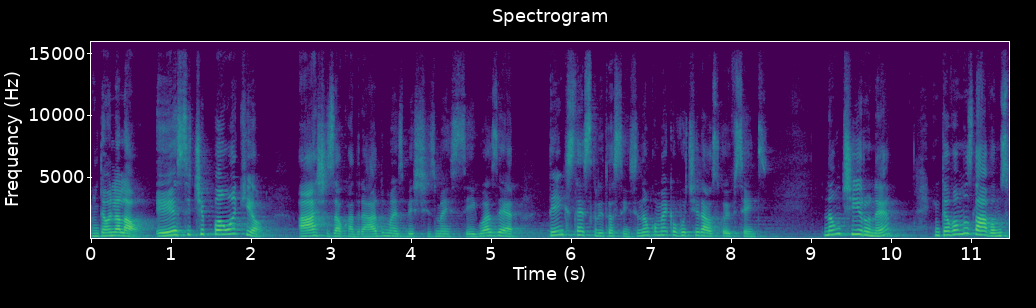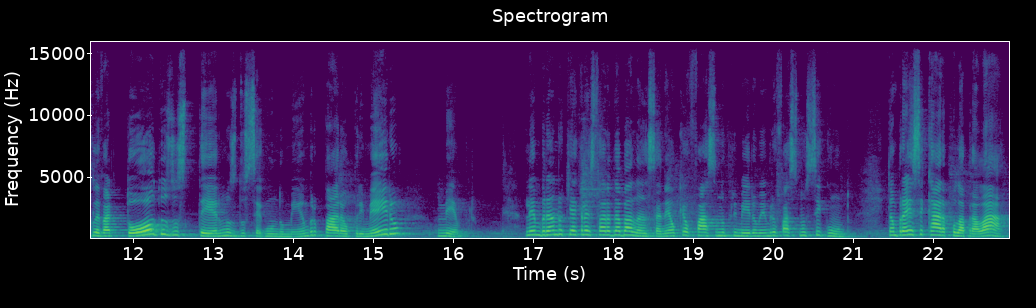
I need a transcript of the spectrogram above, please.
Então, olha lá, ó, esse tipão aqui, ó, ax ao quadrado mais bx mais c igual a zero. Tem que estar escrito assim, senão como é que eu vou tirar os coeficientes? Não tiro, né? Então, vamos lá, vamos levar todos os termos do segundo membro para o primeiro membro. Lembrando que é aquela história da balança, né? O que eu faço no primeiro membro, eu faço no segundo. Então, para esse cara pular para lá,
